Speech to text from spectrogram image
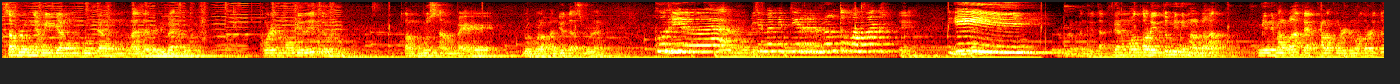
sebelumnya megang gudang Lazada di Bandung kurir mobil itu tembus sampai 28 juta sebulan Kurir mobil. cuma nyetir doang tuh mana-mana. iya Ih. 28 juta dan motor itu minimal banget minimal banget ya kalau kurir motor itu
